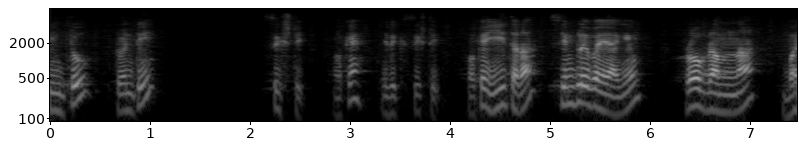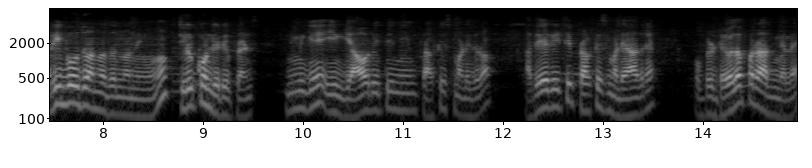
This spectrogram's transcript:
into twenty sixty okay ಇದಕ್ಕೆ ಸಿಕ್ಸ್ಟಿ ಓಕೆ ಈ ಥರ ಸಿಂಪ್ಲಿಫೈ ಆಗಿ ಪ್ರೋಗ್ರಾಮ್ನ ಬರಿಬೋದು ಅನ್ನೋದನ್ನು ನೀವು ತಿಳ್ಕೊಂಡಿರಿ ಫ್ರೆಂಡ್ಸ್ ನಿಮಗೆ ಈಗ ಯಾವ ರೀತಿ ನೀವು ಪ್ರಾಕ್ಟೀಸ್ ಮಾಡಿದಿರೋ ಅದೇ ರೀತಿ ಪ್ರಾಕ್ಟೀಸ್ ಮಾಡಿ. ಆದರೆ ಒಬ್ಬರು ಡೆವಲಪರ್ ಆದಮೇಲೆ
